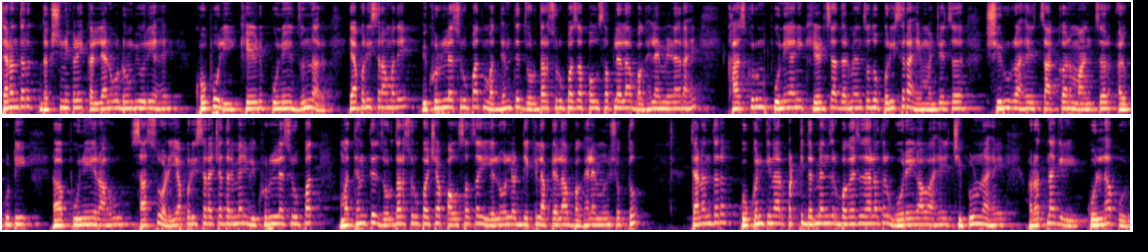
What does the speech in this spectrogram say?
त्यानंतर दक्षिणेकडे कल्याण व डोंबिवली आहे. खोपोली खेड पुणे जुन्नर या परिसरामध्ये विखुरलेल्या स्वरूपात मध्यम ते जोरदार स्वरूपाचा पाऊस आपल्याला बघायला मिळणार आहे. खास करून पुणे आणि खेडच्या दरम्यानचा जो परिसर आहे म्हणजेच शिरूर आहे चाकण मांचर अळकुटी पुणे राहू सासवड या परिसराच्या दरम्यान विखुरलेल्या स्वरूपात मध्यम ते जोरदार स्वरूपाच्या पावसाचा येलो अलर्ट देखील आपल्याला बघायला मिळू शकतो. त्यानंतर कोकण किनारपट्टी दरम्यान जर बघायचं झालं तर गोरेगाव आहे चिपळूण आहे रत्नागिरी कोल्हापूर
